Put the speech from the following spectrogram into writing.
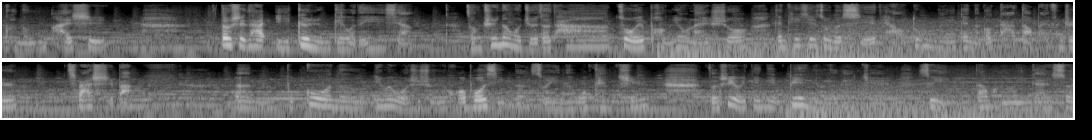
可能还是都是他一个人给我的印象。总之呢，我觉得他作为朋友来说，跟天蝎座的协调度呢，应该能够达到百分之七八十吧。嗯，不过呢，因为我是属于活泼型的，所以呢，我感觉 总是有一点点别扭的感觉。所以当朋友应该算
